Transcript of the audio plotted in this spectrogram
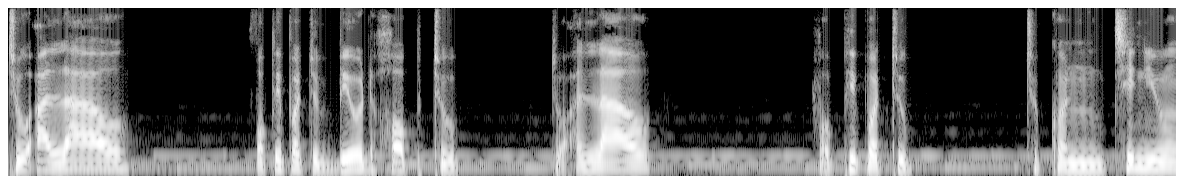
to allow for people to build hope, to to allow for people to to continue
